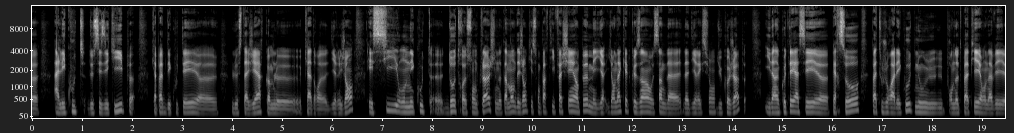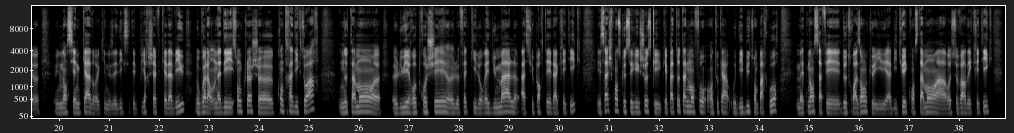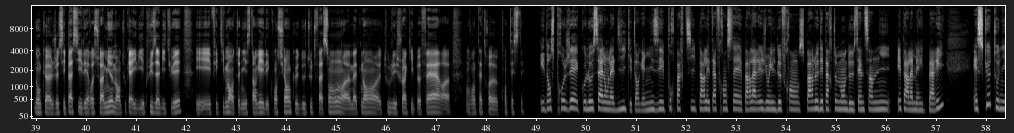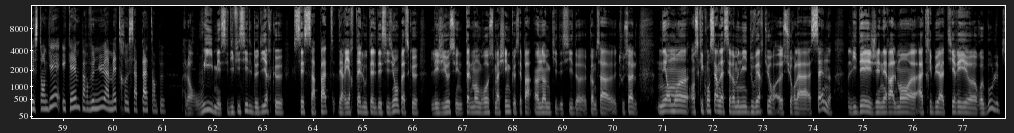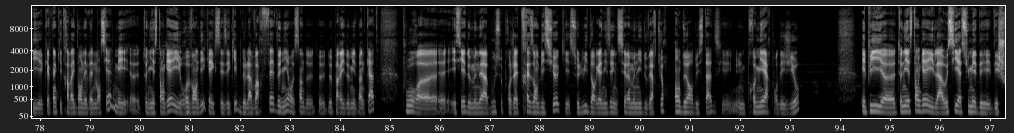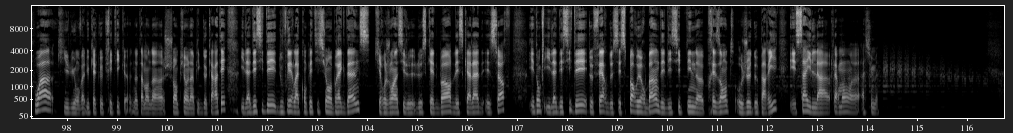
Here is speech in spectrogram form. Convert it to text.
à l'écoute de ses équipes, capable d'écouter euh, le stagiaire comme le cadre dirigeant. Et si on écoute euh, d'autres sons de cloche, notamment des gens qui sont partis fâchés un peu, mais il y, en a quelques-uns au sein de la, direction du COJOP, il a un côté assez euh, perso, pas toujours à l'écoute. Nous, pour notre papier, on avait une ancienne cadre qui nous a dit que c'était le pire chef qu'elle avait eu. Donc voilà, on a des sons de cloche contradictoires, notamment lui est reproché le fait qu'il aurait du mal à supporter la critique Et ça, je pense que c'est quelque chose qui n'est pas totalement faux, en tout cas au début de son parcours. Maintenant, ça fait 2-3 ans qu'il est habitué constamment à recevoir des critiques. Donc, euh, je ne sais pas s'il les reçoit mieux, mais en tout cas, il y est plus habitué. Et effectivement, Anthony Estanguet, il est conscient que de toute façon, euh, maintenant, euh, tous les choix qu'il peut faire vont être contestés. Et dans ce projet colossal, on l'a dit, qui est organisé pour partie par l'État français, par la région Île-de-France, par le département de Seine-Saint-Denis et par la mairie de Paris, est-ce que Tony Estanguet est quand même parvenu à mettre sa patte un peu? Alors oui, mais c'est difficile de dire que c'est sa patte derrière telle ou telle décision parce que les JO, c'est une tellement grosse machine que c'est pas un homme qui décide euh, comme ça euh, tout seul. Néanmoins, en ce qui concerne la cérémonie d'ouverture euh, sur la scène, l'idée est généralement attribuée à Thierry Reboul, qui est quelqu'un qui travaille dans l'événementiel, mais Tony Estanguet, il revendique avec ses équipes de l'avoir fait venir au sein de, de Paris 2024 pour essayer de mener à bout ce projet très ambitieux qui est celui d'organiser une cérémonie d'ouverture en dehors du stade, c'est une première pour des JO. Et puis, euh, Tony Estanguet, il a aussi assumé des, choix qui lui ont valu quelques critiques, notamment d'un champion olympique de karaté. Il a décidé d'ouvrir la compétition au breakdance, qui rejoint ainsi le, skateboard, l'escalade et le surf. Et donc, il a décidé de faire de ces sports urbains des disciplines présentes aux Jeux de Paris. Et ça, il l'a clairement euh, assumé.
